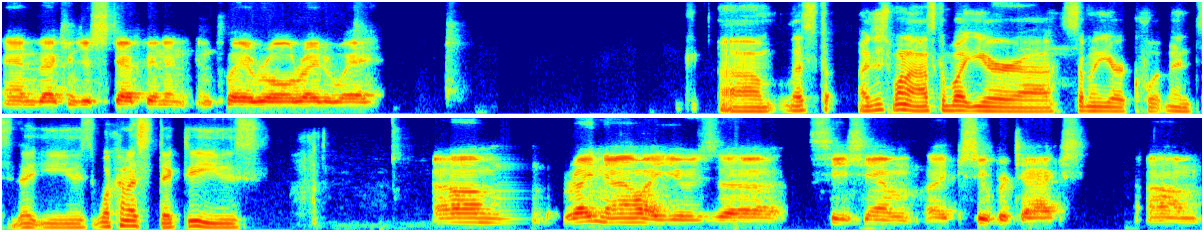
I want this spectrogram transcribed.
and that can just step in and, and play a role right away. Um, let's. T- I just want to ask about your uh, some of your equipment that you use. What kind of stick do you use? Um, right now I use uh, CCM like Super Tacks. Um,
